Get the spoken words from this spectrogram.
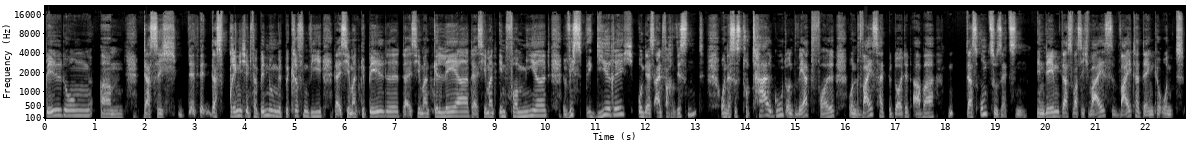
Bildung, ähm, dass ich, das bringe ich in Verbindung mit Begriffen wie, da ist jemand gebildet, da ist jemand gelehrt, da ist jemand informiert, wissbegierig und er ist einfach wissend und das ist total gut und wertvoll und Weisheit bedeutet aber, das umzusetzen, indem das, was ich weiß, weiterdenke und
